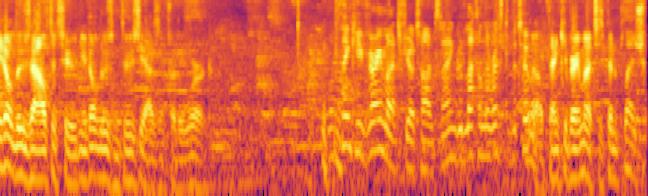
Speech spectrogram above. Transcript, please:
you don't lose altitude, and you don't lose enthusiasm for the work. Well, thank you very much for your time today, and good luck on the rest of the tour. Well, thank you very much. It's been a pleasure.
